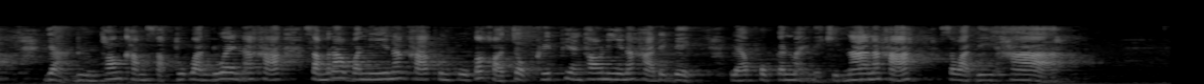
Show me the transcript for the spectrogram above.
อย่าลืมท่องคำศัพท์ทุกวันด้วยนะคะสำหรับวันนี้นะคะ คุณครูก็ขอจบคลิปเพียงเท่านี้นะคะ เด็กๆ แล้วพบกันใหม่ในคลิปหน้านะคะ สวัสดีค่ะ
